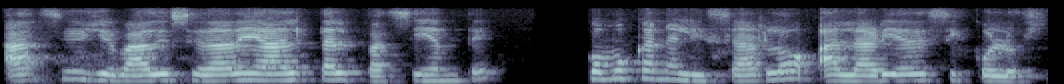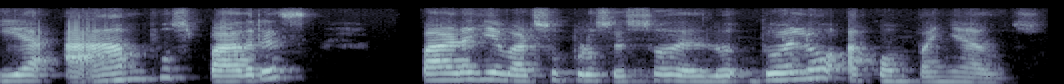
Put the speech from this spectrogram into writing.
ha sido llevado y se da de alta al paciente, cómo canalizarlo al área de psicología a ambos padres para llevar su proceso de duelo acompañados.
